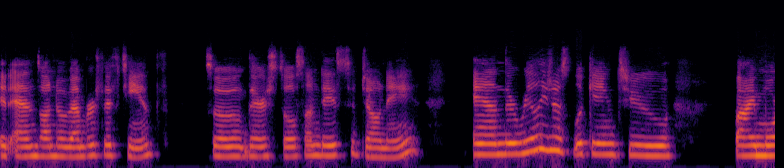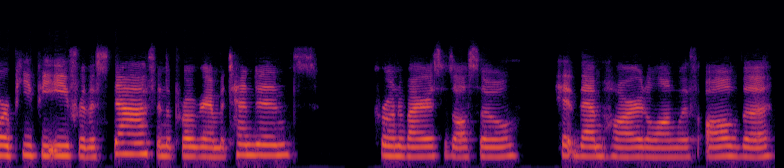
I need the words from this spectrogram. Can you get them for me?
It ends on November 15th, so there's still some days to donate. And they're really just looking to buy more PPE for the staff and the program attendants. Coronavirus has also hit them hard, along with all the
